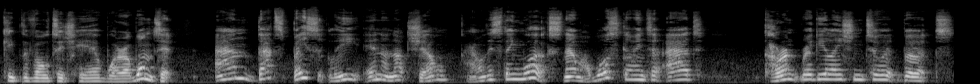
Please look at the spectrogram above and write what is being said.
keep the voltage here where I want it. And that's basically, in a nutshell, how this thing works. Now, I was going to add current regulation to it, but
